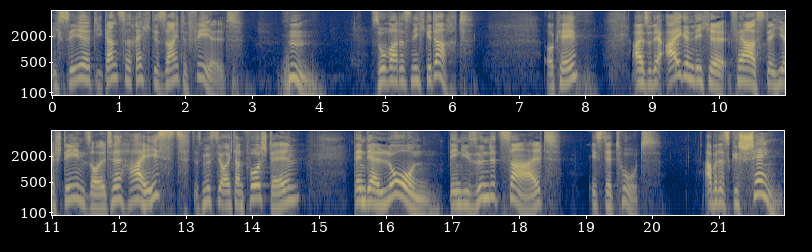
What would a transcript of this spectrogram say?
ich sehe, die ganze rechte Seite fehlt. Hm, so war das nicht gedacht. Okay? Also der eigentliche Vers, der hier stehen sollte, heißt, das müsst ihr euch dann vorstellen, denn der Lohn, den die Sünde zahlt, ist der Tod. Aber das Geschenk,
